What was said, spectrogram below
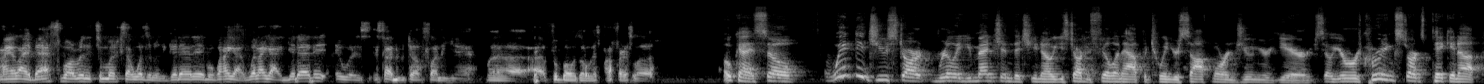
I ain't like basketball really too much because I wasn't really good at it. But when I got when I got good at it, it was it started to become fun again. But uh, football was always my first love. Okay, so when did you start really you mentioned that you know you started filling out between your sophomore and junior year so your recruiting starts picking up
